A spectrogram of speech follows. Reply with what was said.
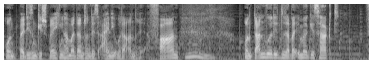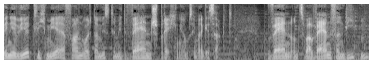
Und bei diesen Gesprächen haben wir dann schon das eine oder andere erfahren. Und dann wurde uns aber immer gesagt, wenn ihr wirklich mehr erfahren wollt, dann müsst ihr mit Van sprechen, haben sie immer gesagt. Van, und zwar Van van Diepen.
